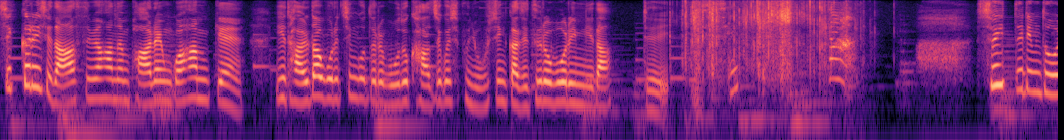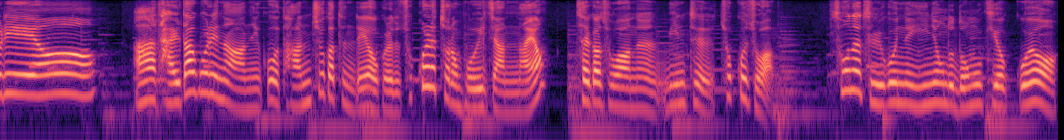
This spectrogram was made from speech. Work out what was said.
secret이 나왔으면 하는 바램과 함께 이 달다구리 친구들을 모두 가지고 싶은 욕심까지 들어버립니다. 둘, 셋. sweet dream doll이에요. 아, 달다구리는 아니고 단추 같은데요. 그래도 초콜릿처럼 보이지 않나요? 제가 좋아하는 민트 초코 조합. 손에 들고 있는 인형도 너무 귀엽고요.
